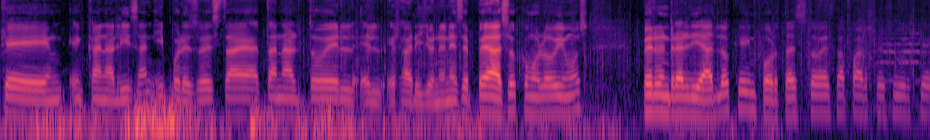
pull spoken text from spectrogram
que canalizan y por eso está tan alto el, el, jarillón en ese pedazo como lo vimos pero en realidad lo que importa es toda esta parte sur que,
